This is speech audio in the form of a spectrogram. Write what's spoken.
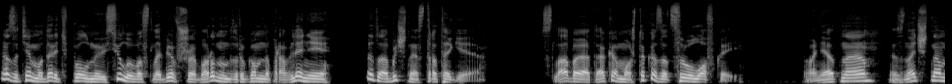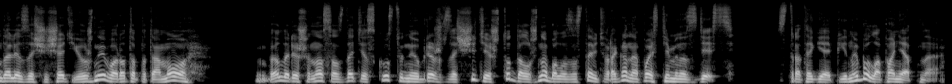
а затем ударить в полную силу в ослабевшую оборону на другом направлении. Это обычная стратегия. Слабая атака может оказаться уловкой. Понятно. Значит, нам дали защищать южные ворота потому... Было решено создать искусственную брешь в защите, что должно было заставить врага напасть именно здесь. Стратегия Пины была понятна.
